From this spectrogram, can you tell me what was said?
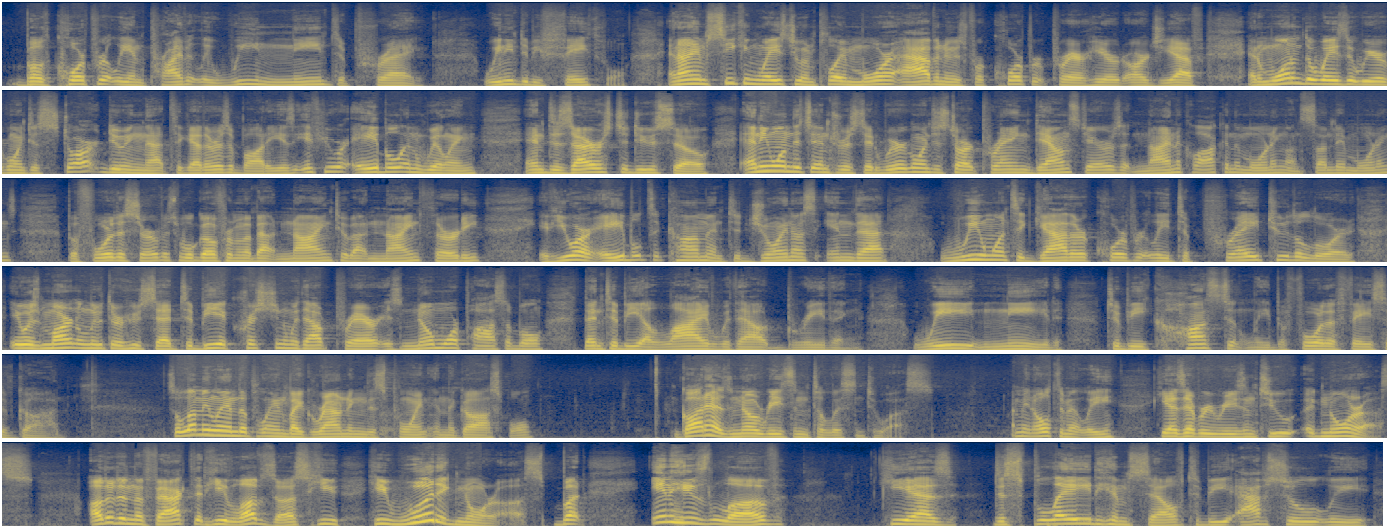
both corporately and privately, we need to pray. We need to be faithful. And I am seeking ways to employ more avenues for corporate prayer here at RGF. And one of the ways that we are going to start doing that together as a body is if you are able and willing and desirous to do so, anyone that's interested, we're going to start praying downstairs at 9 o'clock in the morning on Sunday mornings before the service. We'll go from about 9 to about 9.30. If you are able to come and to join us in that, we want to gather corporately to pray to the Lord. It was Martin Luther who said, To be a Christian without prayer is no more possible than to be alive without breathing. We need to be constantly before the face of God. So let me land the plane by grounding this point in the gospel. God has no reason to listen to us. I mean, ultimately, He has every reason to ignore us. Other than the fact that He loves us, He, he would ignore us. But in His love, He has displayed himself to be absolutely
